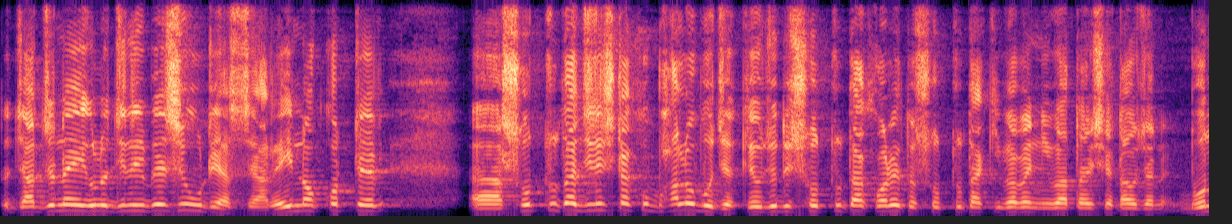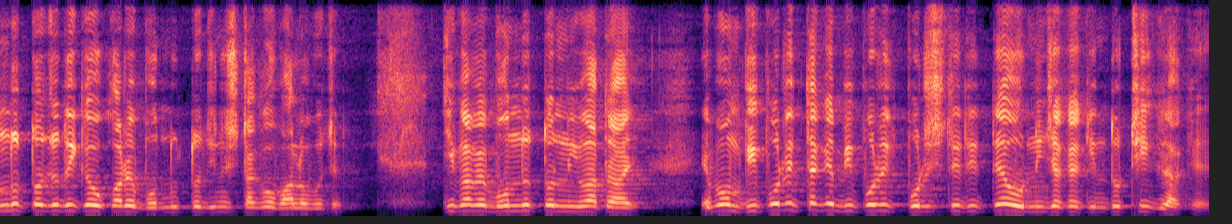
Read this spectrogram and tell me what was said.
তো যার জন্য এইগুলো জিনিস বেশি উঠে আসছে। আর এই নক্ষত্রের শত্রুতা জিনিসটা খুব ভালো বোঝে। কেউ যদি শত্রুতা করে, তো শত্রুতা কীভাবে নিভাতে হয় সেটাও জানে। বন্ধুত্ব যদি কেউ করে, বন্ধুত্ব জিনিসটাকেও ভালো বোঝে। কীভাবে বন্ধুত্ব নিভাতে হয় এবং বিপরীত থেকে বিপরীত পরিস্থিতিতেও নিজেকে কিন্তু ঠিক রাখে।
